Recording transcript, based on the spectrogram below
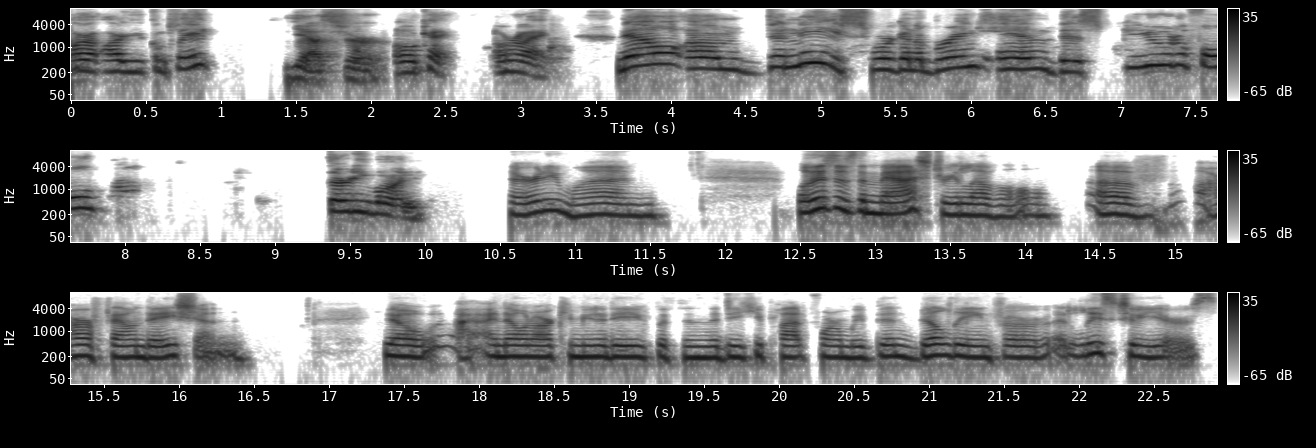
Are, are you complete? yes sure Okay. All right. Now, um, Denise, we're going to bring in this beautiful 31. 31. Well, this is the mastery level of our foundation. You know, I, I know in our community within the DQ platform, we've been building for at least two years.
